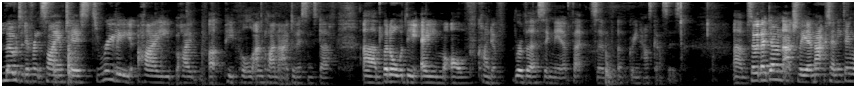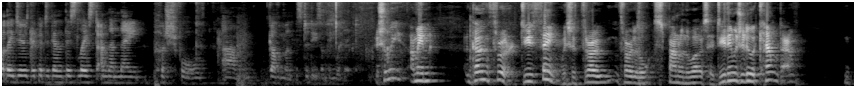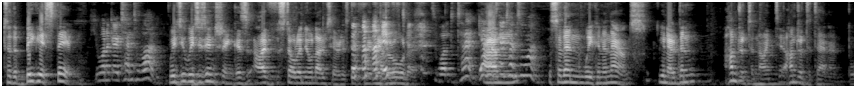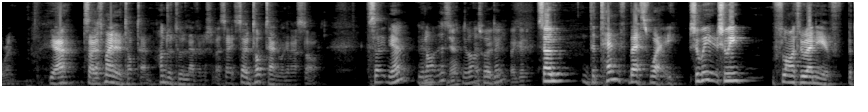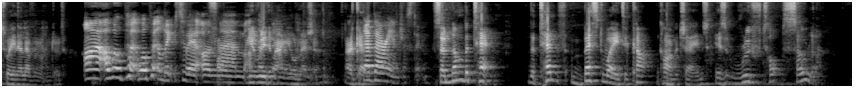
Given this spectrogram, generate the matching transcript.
loads of different scientists, really high high up people, and climate activists and stuff, um, but all with the aim of kind of reversing the effects of, of greenhouse gases. Um, so they don't actually enact anything. What they do is they put together this list and then they push for um, governments to do something with it. Should we? I mean, going through it, do you think we should throw throw a little spanner in the works here? Do you think we should do a countdown to the biggest thing? You want to go 10 to 1? Which, which is interesting because I've stolen your notes here and it's definitely the other It's- order. It's 1 to 10. Yeah, let's Um, go 10 to 1. So then we can announce, you know, then 100 to 90, 100 to 10 are boring. Yeah? So it's mainly the top 10. 100 to 11, should I say. So top 10 we're going to start. So, yeah? You like this? Yeah, You like that's this way very of doing good. Very good. So the 10th best way, should we, should we fly through any of between 11 and 100? I, I will put we'll put a link to it on. Fine. Um, on you the read them thing. at your leisure. Okay. They're very interesting. So number 10, the 10th best way to cut climate change is rooftop solar.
